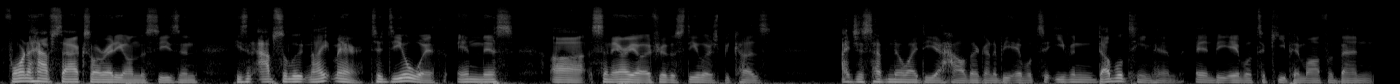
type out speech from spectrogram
Four and a half sacks already on the season. He's an absolute nightmare to deal with in this uh, scenario if you're the Steelers because I just have no idea how they're going to be able to even double team him and be able to keep him off of Ben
